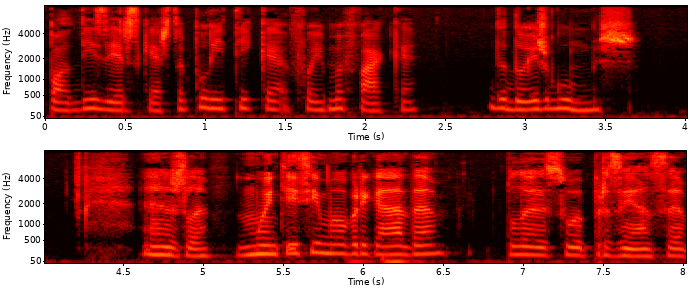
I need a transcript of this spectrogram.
Pode dizer-se que esta política foi uma faca de dois gumes. Ângela, muitíssimo obrigada pela sua presença.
